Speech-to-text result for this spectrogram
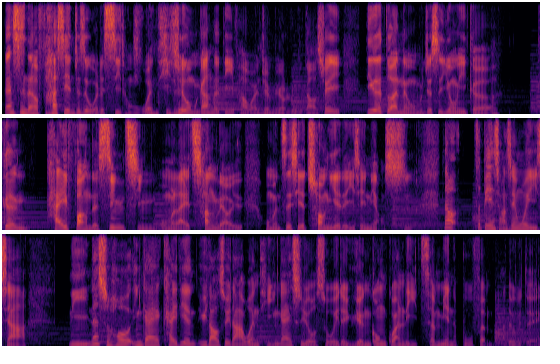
但是呢，发现就是我的系统有问题，所以我们刚刚的第一 part 完全没有录到。所以第二段呢，我们就是用一个更开放的心情，我们来畅聊我们这些创业的一些鸟事。那这边想先问一下，你那时候应该开店遇到最大的问题，应该是有所谓的员工管理层面的部分吧，对不对？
